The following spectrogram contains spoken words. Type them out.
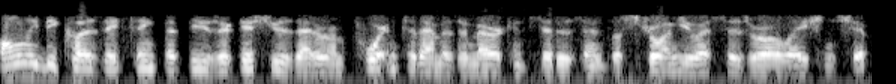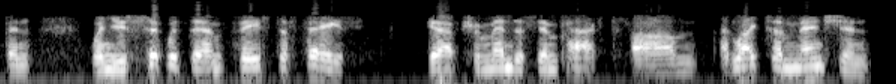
only because they think that these are issues that are important to them as American citizens, a strong U.S.-Israel relationship. And when you sit with them face to face, you have tremendous impact. Um, I'd like to mention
